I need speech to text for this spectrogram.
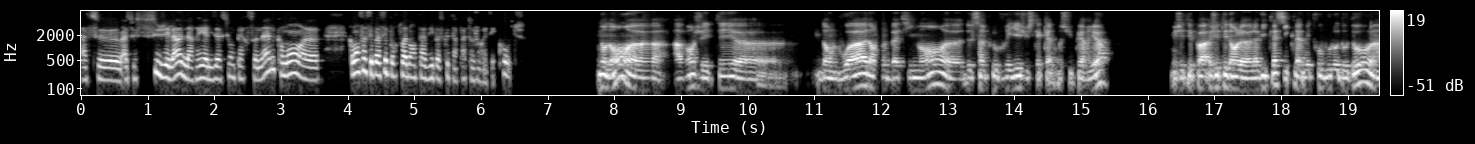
à ce, à ce sujet-là de la réalisation personnelle? Comment, comment ça s'est passé pour toi dans ta vie? Parce que tu n'as pas toujours été coach. Non, non. avant, j'ai été dans le bois, dans le bâtiment, de simple ouvrier jusqu'à cadre supérieur mais j'étais pas, j'étais dans la vie classique, la métro boulot dodo, euh,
